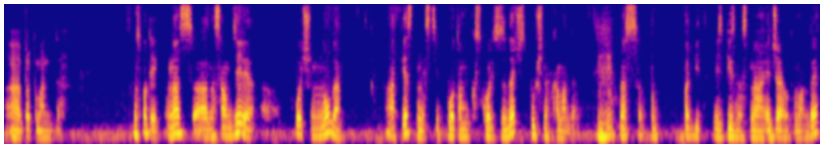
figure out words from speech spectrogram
А, про команду, да. Ну смотри, у нас а, на самом деле очень много ответственности по тому, как скорится задачи, спущено в команды. Мгм. У нас по- побит весь бизнес на agile команды,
